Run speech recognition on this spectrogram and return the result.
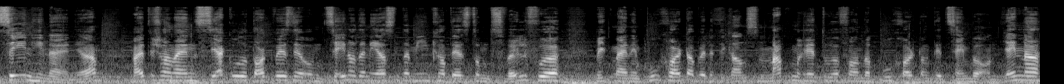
10 hinein. Ja. Heute schon ein sehr guter Tag gewesen. Ich habe um 10 Uhr den ersten Termin gehabt, jetzt um 12 Uhr mit meinem Buchhalter, aber die ganzen Mappen retour von der Buchhaltung Dezember und Jänner.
